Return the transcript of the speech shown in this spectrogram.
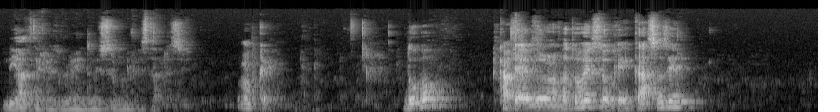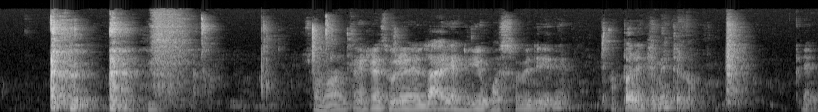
di altre creature che dovessero manifestarsi. Ok. Dopo? Cioè, loro hanno fatto questo, ok, Cassasir. Sono altre creature nell'aria che io posso vedere. Apparentemente no. Ok.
